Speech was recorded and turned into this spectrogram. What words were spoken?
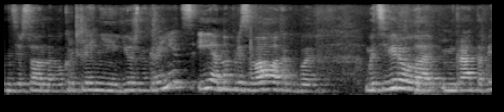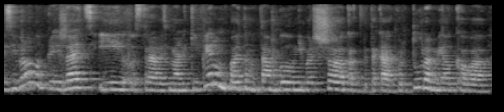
заинтересовано в укреплении южных границ, и оно призывало, как бы, мотивировало мигрантов из Европы приезжать и устраивать маленькие фермы, поэтому там была небольшая, как бы, такая культура мелкого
